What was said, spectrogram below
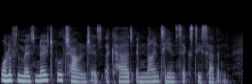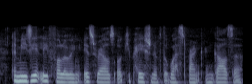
One of the most notable challenges occurred in 1967, immediately following Israel's occupation of the West Bank and Gaza.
